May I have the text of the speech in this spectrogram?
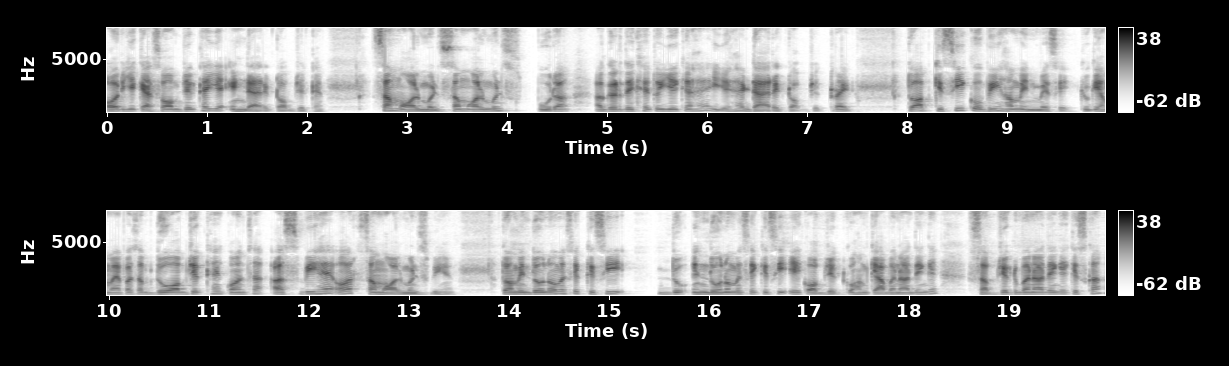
और ये कैसा ऑब्जेक्ट है? ये इनडायरेक्ट ऑब्जेक्ट है। सम ऑलमंड्स सम ऑलमंड्स पूरा, अगर देखें तो ये क्या है? ये है डायरेक्ट ऑब्जेक्ट राइट तो आप किसी को भी हम इनमें से, क्योंकि हमारे पास अब दो ऑब्जेक्ट हैं, कौन सा? अस भी है और सम ऑलमंड्स भी हैं। तो हम इन दोनों में से किसी दो, इन दोनों में से किसी एक ऑब्जेक्ट को हम क्या बना देंगे? सब्जेक्ट बना देंगे किसका?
